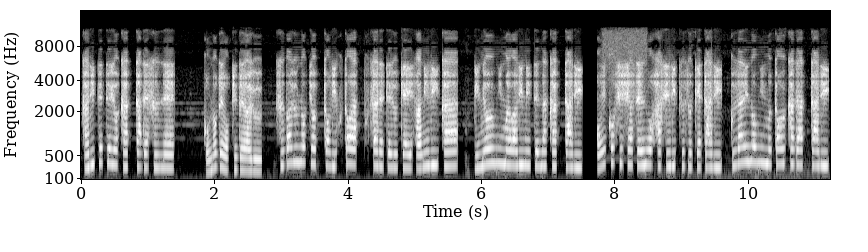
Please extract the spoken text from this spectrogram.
借りててよかったですね。この出落ちである。スバルのちょっとリフトアップされてる系ファミリーカー、微妙に周り見てなかったり、追い越し車線を走り続けたり、暗いのに無灯火だったり、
